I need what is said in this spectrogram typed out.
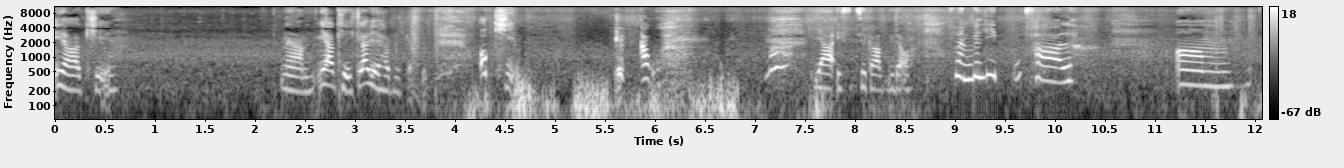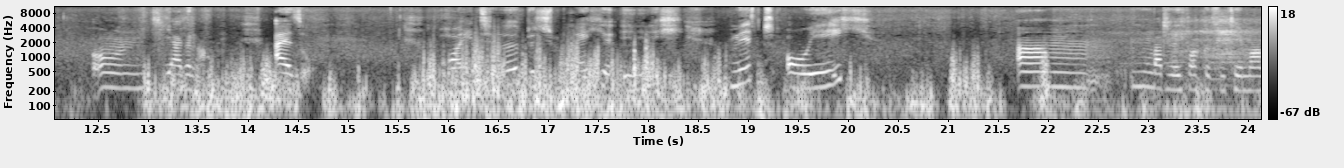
Ja, okay. Ja, ja, okay, ich glaube, ihr hört mich ganz gut. Okay. Au. Ja, ich sitze gerade wieder auf meinem geliebten Pfahl. Ähm, und ja, genau. Also, heute bespreche ich mit euch. Ähm, warte, ich brauche kurz ein Thema.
